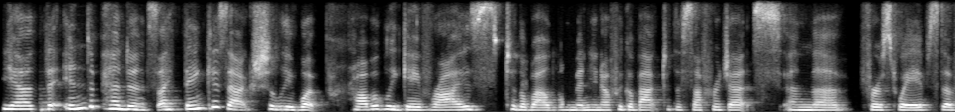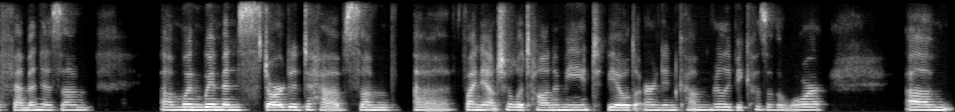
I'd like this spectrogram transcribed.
Yeah, the independence, I think, is actually what probably gave rise to the wild woman. You know, if we go back to the suffragettes and the first waves of feminism, um, when women started to have some uh, financial autonomy to be able to earn income, really because of the war, um,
